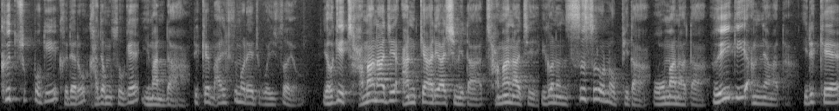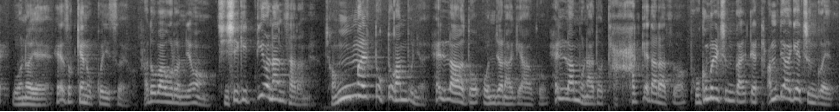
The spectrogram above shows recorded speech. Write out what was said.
그 축복이 그대로 가정 속에 임한다. 이렇게 말씀을 해주고 있어요. 여기 자만하지 않게 하려 하십니다. 자만하지. 이거는 스스로 높이다. 오만하다. 의기양양하다. 이렇게 원어에 해석해 놓고 있어요. 사도 바울은요, 지식이 뛰어난 사람이에요. 정말 똑똑한 분이에요. 헬라어도 온전하게 하고 헬라 문화도 다 깨달아서 복음을 증거할 때 담대하게 증거했어요.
